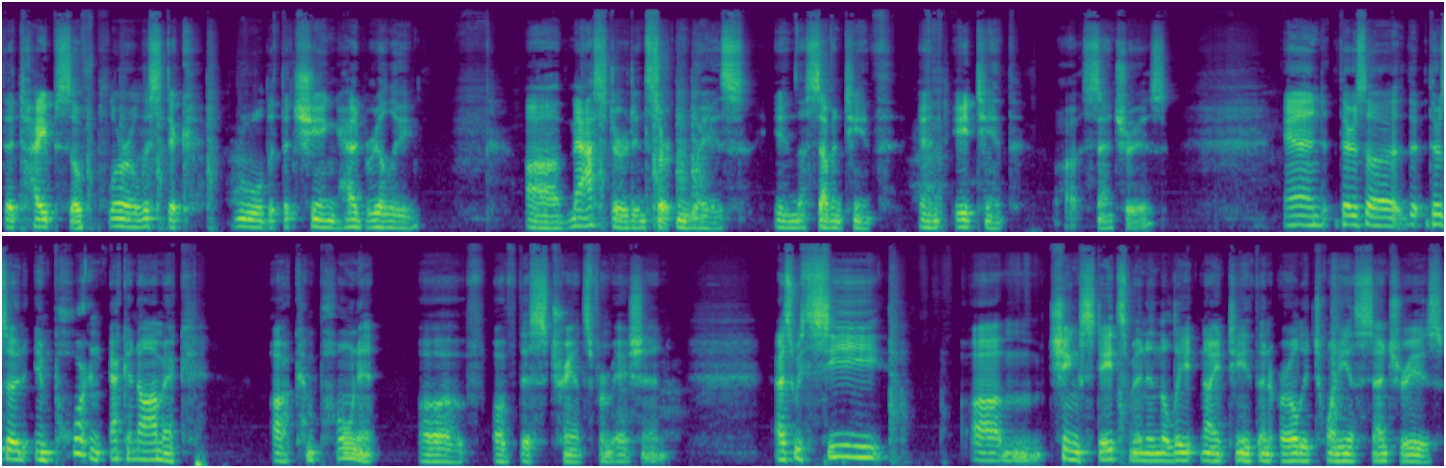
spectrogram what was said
the types of pluralistic rule that the Qing had really uh, mastered in certain ways in the 17th and 18th uh, centuries. And there's a there's an important economic uh, component of of this transformation. As we see um, Qing statesmen in the late 19th and early 20th centuries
